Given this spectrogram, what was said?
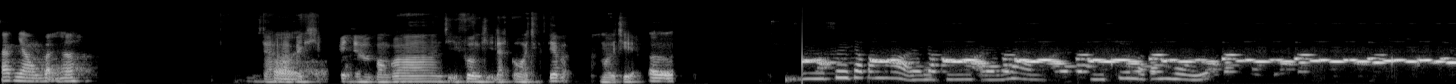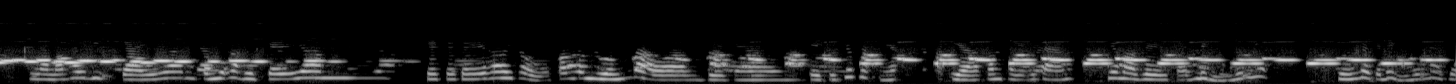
Khác nhau vậy ha. Dạ bây giờ còn có chị Phương chị đặt câu hỏi trực tiếp ạ mời chị ạ. Ừ. sư cho con hỏi là cái là khi mà con ngồi là nó hay bị cái có nghĩa là vì cái cái cái cái hơi thở của con con hướng vào về cái về cái trước mặt nhé thì con thấy ánh sáng. Nhưng mà về cái đỉnh mũi hướng về cái đỉnh mũi này thì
